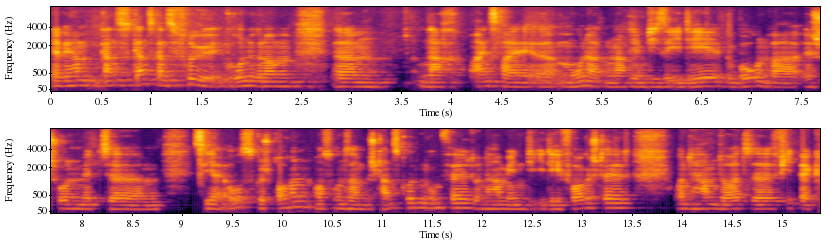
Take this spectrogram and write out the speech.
Ja, wir haben ganz, ganz, ganz früh im Grunde genommen ähm, nach ein, zwei äh, Monaten, nachdem diese Idee geboren war, äh, schon mit ähm, CIOs gesprochen aus unserem Bestandskundenumfeld und haben ihnen die Idee vorgestellt und haben dort äh, Feedback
